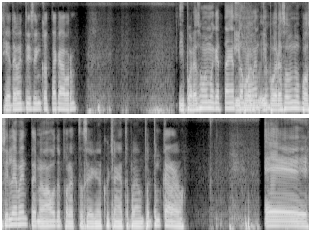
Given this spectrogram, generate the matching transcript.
7.25 está cabrón. Y por eso mismo que está en estos por, momentos. y por eso mismo posiblemente me van a votar por esto. Si escuchan esto, pues me importa un carajo. Eh,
